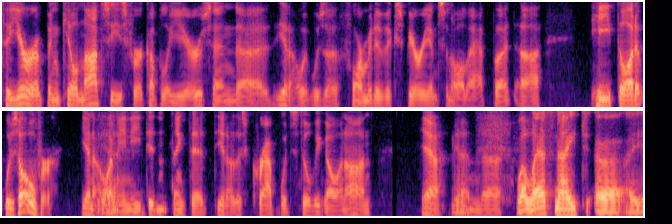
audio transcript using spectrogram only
to Europe and kill Nazis for a couple of years, and uh, you know, it was a formative experience and all that. But uh, he thought it was over. You know, yeah. I mean, he didn't think that you know this crap would still be going on. Yeah. Yeah. And uh, well, last night, uh, I,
